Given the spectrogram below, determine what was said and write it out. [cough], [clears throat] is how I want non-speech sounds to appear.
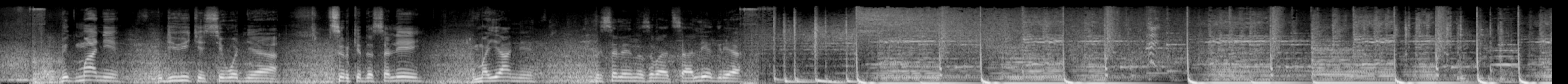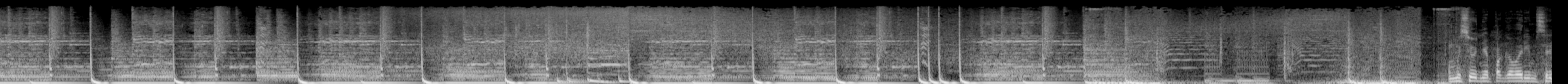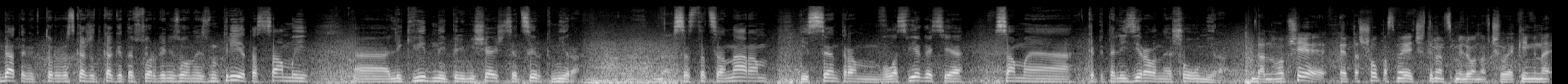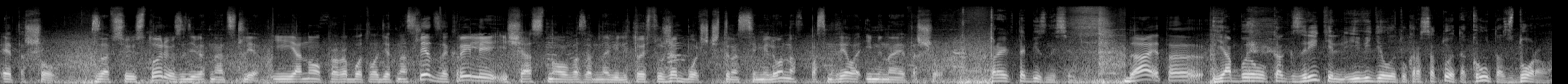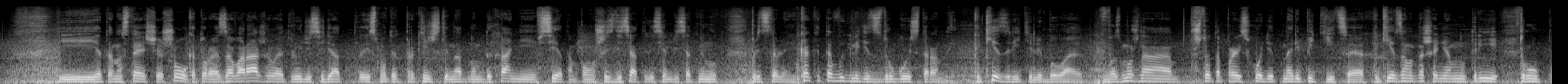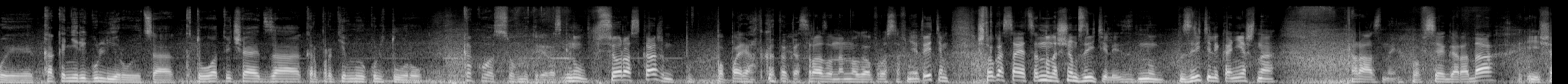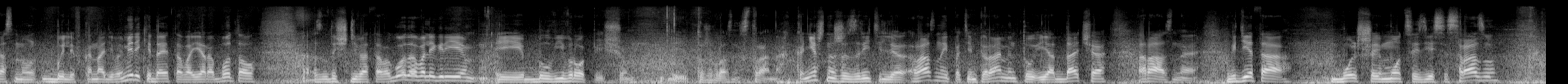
Big Money, удивитесь, сегодня в цирке де Солей в Майами. Представление называется «Аллегрия». Мы сегодня поговорим с ребятами, которые расскажут, как это все организовано изнутри. Это самый э, ликвидный перемещающийся цирк мира. Со стационаром и с центром в Лас-Вегасе. Самое капитализированное шоу мира. Да, ну вообще это шоу посмотрели 14 миллионов человек. Именно это шоу за всю историю, за 19 лет. И оно проработало 19 лет, закрыли и сейчас снова возобновили. То есть уже больше 14 миллионов посмотрело именно это шоу. Проект о бизнесе. Да, это Я был как зритель и видел эту красоту. Это круто, здорово. И это настоящее шоу, которое завораживает. Люди сидят и смотрят практически на одном дыхании. Все там, по-моему, 60 или 70 минут представления. Как это выглядит с другой стороны? Какие зрители бывают? Возможно, что-то происходит на репетициях. Какие взаимоотношения внутри труппы? Как они регулируются? Кто отвечает за корпоративную культуру? Как у вас все внутри? Расскажите. Ну, все расскажем по порядку, [laughs] только сразу на много вопросов не ответим. Что касается, ну, начнем с зрителей. Ну, зрители, конечно, разные во всех городах. И сейчас мы были в Канаде, в Америке. До этого я работал э, с 2009 года в Аллегрии и был в Европе еще, и тоже в разных странах. Конечно же, зрители разные по темпераменту, и отдача разная. Где-то больше эмоций здесь и сразу,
